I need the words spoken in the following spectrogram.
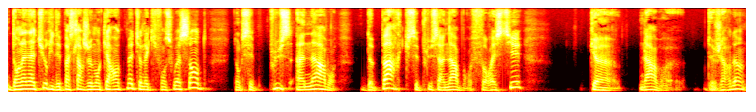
dans la nature, il dépasse largement 40 mètres. Il y en a qui font 60. Donc c'est plus un arbre de parc, c'est plus un arbre forestier qu'un arbre de jardin.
